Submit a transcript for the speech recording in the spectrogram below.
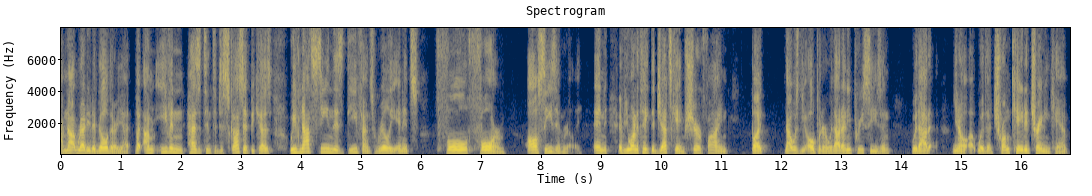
I'm not ready to go there yet, but I'm even hesitant to discuss it because we've not seen this defense really in its full form all season, really. And if you want to take the Jets game, sure, fine. But that was the opener without any preseason without, you know, uh, with a truncated training camp.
